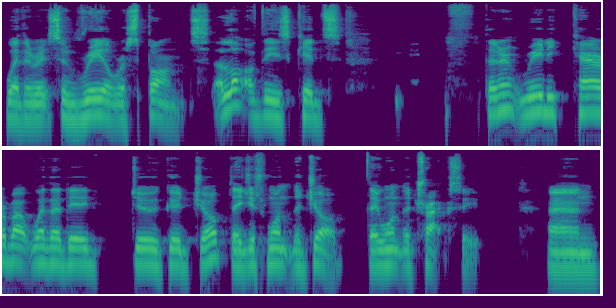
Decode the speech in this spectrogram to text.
whether it's a real response. A lot of these kids, they don't really care about whether they do a good job. They just want the job. They want the tracksuit, and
